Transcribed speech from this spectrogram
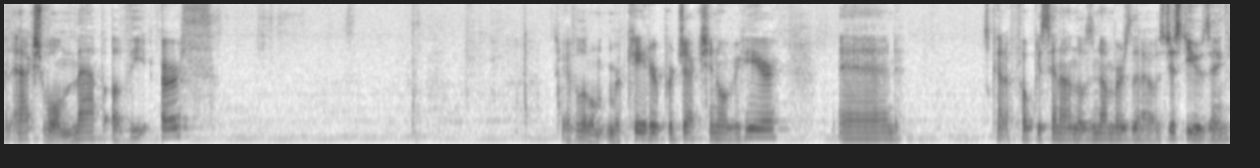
an actual map of the Earth. So we have a little Mercator projection over here and let's kind of focus in on those numbers that I was just using.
